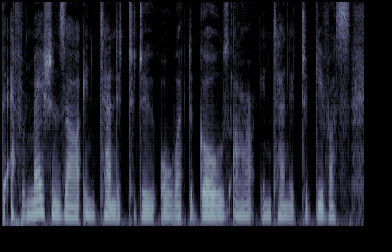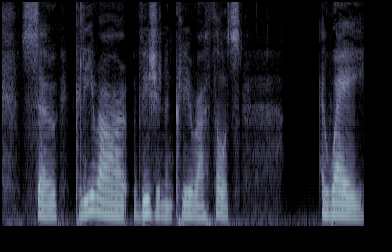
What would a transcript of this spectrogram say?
the affirmations are intended to do or what the goals are intended to give us. So, clear our vision and clear our thoughts away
